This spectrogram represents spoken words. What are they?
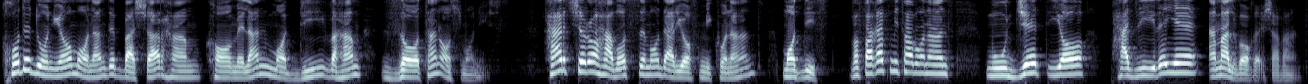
خود دنیا مانند بشر هم کاملا مادی و هم ذاتا آسمانی است. هر چرا حواس ما دریافت می کنند مادی است و فقط می توانند موجد یا پذیره عمل واقع شوند.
